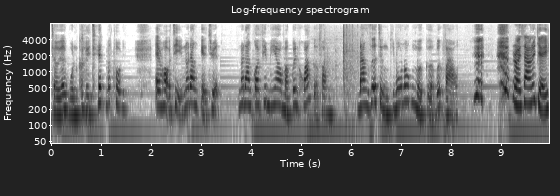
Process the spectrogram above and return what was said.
Trời ơi buồn cười chết mất thôi. Em họ chị nó đang kể chuyện, nó đang coi phim heo mà quên khóa cửa phòng. Đang giữa chừng thì bố nó cũng mở cửa bước vào. rồi sao nữa chị?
